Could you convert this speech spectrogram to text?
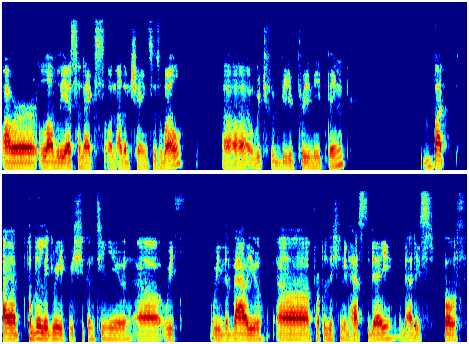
our lovely SNX on other chains as well, uh, which would be a pretty neat thing. But I completely agree. We should continue uh, with with the value uh, proposition it has today. That is both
